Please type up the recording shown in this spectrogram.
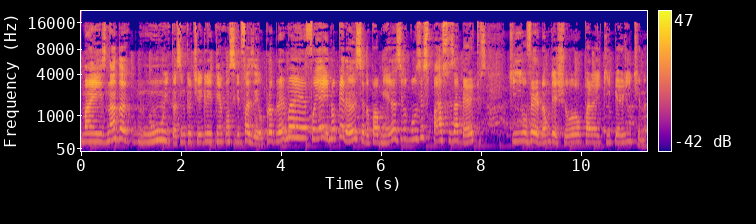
mas nada muito assim que o Tigre tenha conseguido fazer. O problema é, foi a inoperância do Palmeiras e alguns espaços abertos que o Verdão deixou para a equipe argentina.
